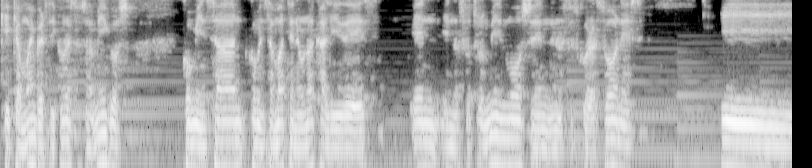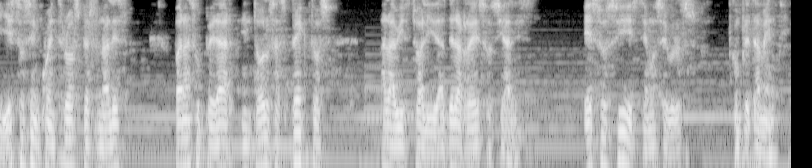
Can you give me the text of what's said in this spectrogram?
que, vamos a invertir con nuestros amigos. Comienzan, comenzamos a tener una calidez en, nosotros mismos, en, nuestros corazones, Y estos encuentros personales van a superar en todos los aspectos a la virtualidad de las redes sociales. Eso sí, estemos seguros completamente.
